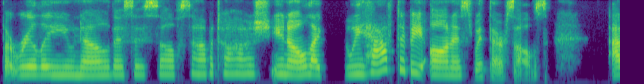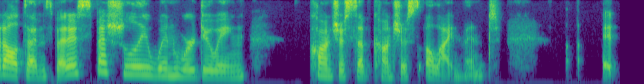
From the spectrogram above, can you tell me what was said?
But really, you know, this is self sabotage. You know, like we have to be honest with ourselves at all times, but especially when we're doing conscious subconscious alignment. It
